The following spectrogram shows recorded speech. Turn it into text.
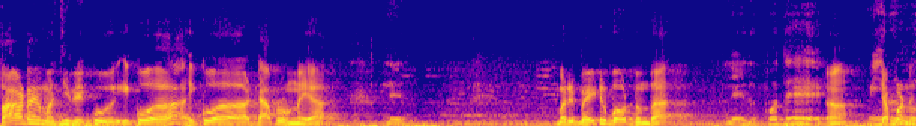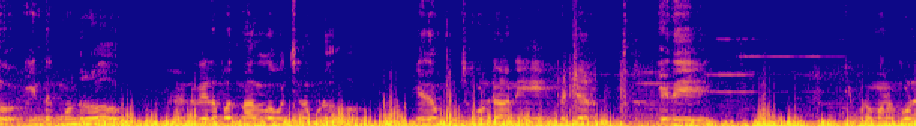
తాగడానికి మంచిది ఎక్కువ ఎక్కువ ఎక్కువ ట్యాప్లు ఉన్నాయా? లేదు. మరి బయటకు ఉందా? లేదు. పోతే చెప్పండి. ఇంతకు ముందు రెండు వేల పద్నాలుగులో వచ్చినప్పుడు ఏదో ముంచుకుంట అని పెట్టారు. ఇది ఇప్పుడు మనం కుండ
